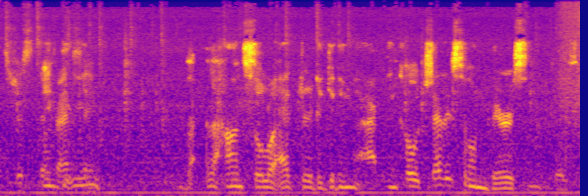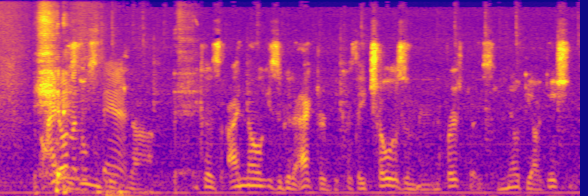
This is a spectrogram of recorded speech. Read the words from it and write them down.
it's just And depressing. the, the Han Solo actor to get him the acting coach, that is so embarrassing because I don't he's doing a good understand. job. Because I know he's a good actor because they chose him in the first place. He nailed the audition.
